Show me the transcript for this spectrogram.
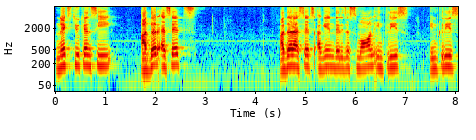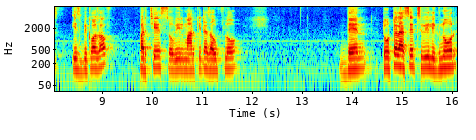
Next you can see other assets, other assets again there is a small increase, increase is because of purchase. So, we will mark it as outflow. Then total assets we will ignore.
